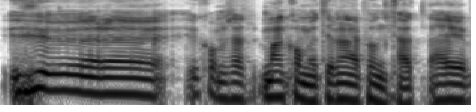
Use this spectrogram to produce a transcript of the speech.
Hur, eh, hur kommer det sig att man kommer till den här punkten att nej,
